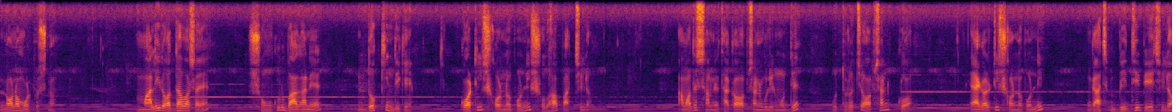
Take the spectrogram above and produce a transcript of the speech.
ন নম্বর প্রশ্ন। মালির অধ্যাবসায়ে শঙ্কুর বাগানের দক্ষিণ দিকে কটি স্বর্ণপর্ণী শোভা পাচ্ছিল। আমাদের সামনে থাকা অপশানগুলির মধ্যে উত্তর হচ্ছে অপশান ক। এগারোটি স্বর্ণপর্ণী গাছ বৃদ্ধি পেয়েছিল।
